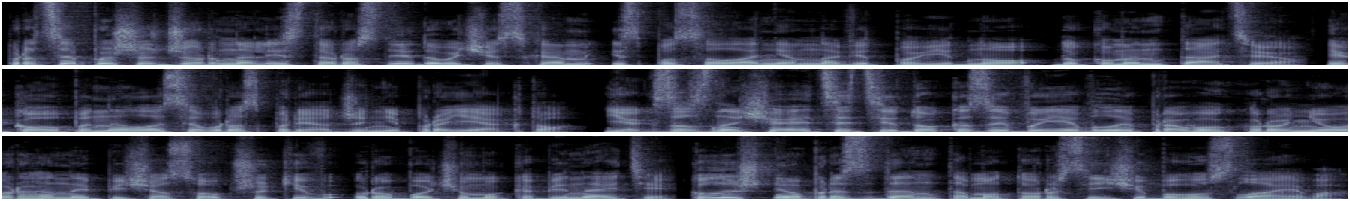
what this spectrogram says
Про це пишуть журналісти-розслідувачі схем із посиланням на відповідну документацію, яка опинилася в розпорядженні проєкту. Як зазначається, ці докази виявили правоохоронні органи під час обшуків у робочому кабінеті колишнього президента Моторсічі Богослаєва.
